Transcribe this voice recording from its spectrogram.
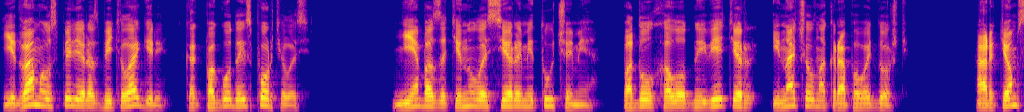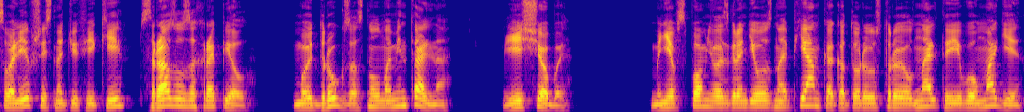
Едва мы успели разбить лагерь, как погода испортилась. Небо затянуло серыми тучами, подул холодный ветер и начал накрапывать дождь. Артем, свалившись на тюфяки, сразу захрапел. Мой друг заснул моментально. Еще бы. Мне вспомнилась грандиозная пьянка, которую устроил Нальт и его маги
